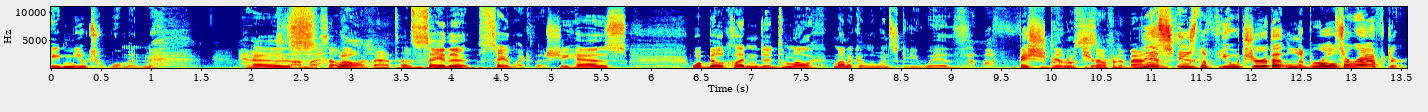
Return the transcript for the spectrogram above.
a mute woman has myself in well, my bathtub. let's say the say it like this. She has what Bill Clinton did to Monica Lewinsky with a fish creature. herself in a bathtub, This is the future that liberals are after.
